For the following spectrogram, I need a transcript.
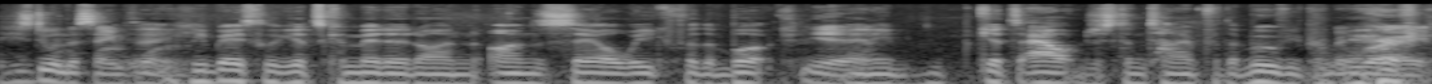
he's doing the same thing. he basically gets committed on on sale week for the book Yeah. and he gets out just in time for the movie premiere Right.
